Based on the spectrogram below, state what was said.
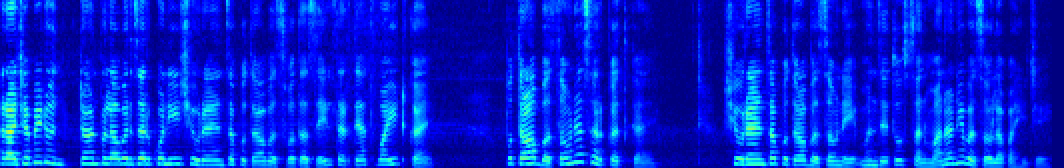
राजापेठ उड्डाणपुलावर जर कोणी शिवरायांचा पुतळा बसवत असेल तर त्यात वाईट काय? पुतळा बसवण्यास हरकत काय? शिवरायांचा पुतळा बसवणे म्हणजे तो सन्मानाने बसवला पाहिजे.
